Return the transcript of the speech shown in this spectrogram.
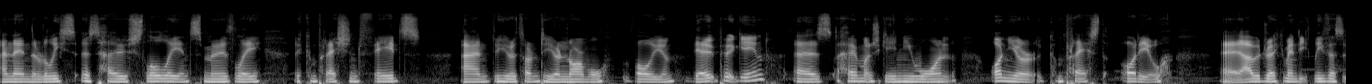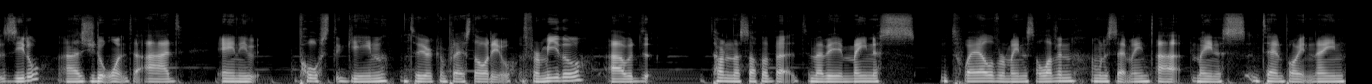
and then the release is how slowly and smoothly the compression fades and you return to your normal volume. The output gain is how much gain you want on your compressed audio. Uh, I would recommend you leave this at zero as you don't want to add any post gain to your compressed audio. For me though, I would turn this up a bit to maybe minus 12 or minus 11. I'm going to set mine at minus 10.9,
